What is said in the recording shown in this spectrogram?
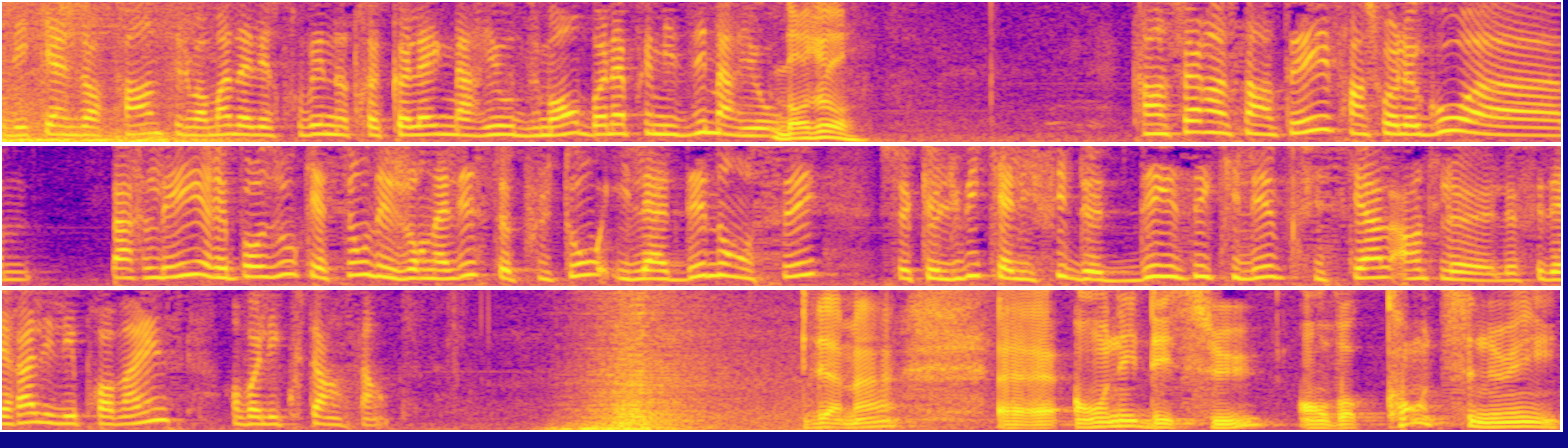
Il est 15h30, c'est le moment d'aller retrouver notre collègue Mario Dumont. Bon après-midi, Mario. Bonjour. Transfert en santé, François Legault a parlé, répondu aux questions des journalistes plus tôt. Il a dénoncé ce que lui qualifie de déséquilibre fiscal entre le, le fédéral et les provinces. On va l'écouter ensemble. Évidemment, euh, on est déçu. On va continuer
